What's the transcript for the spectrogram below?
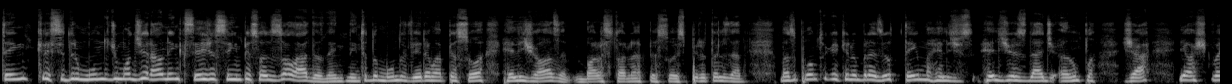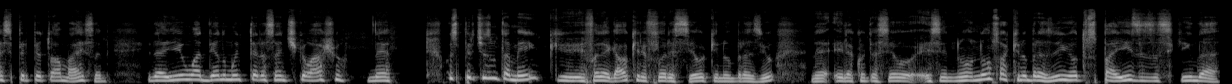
tem crescido no mundo de modo geral, nem que seja assim pessoas isoladas, né? Nem todo mundo vira uma pessoa religiosa, embora se torne uma pessoa espiritualizada. Mas o ponto é que aqui no Brasil tem uma religiosidade ampla já, e eu acho que vai se perpetuar mais, sabe? E daí um adendo muito interessante que eu acho, né, o espiritismo também, que foi legal que ele floresceu aqui no Brasil, né? Ele aconteceu esse não, não só aqui no Brasil, em outros países assim da,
